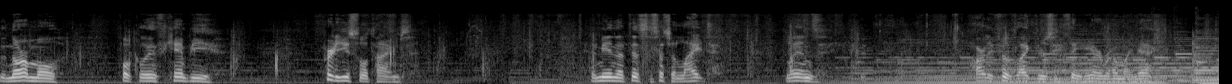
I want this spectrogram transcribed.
The normal focal length can be pretty useful at times. And mean that this is such a light lens, it hardly feels like there's anything here around my neck.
